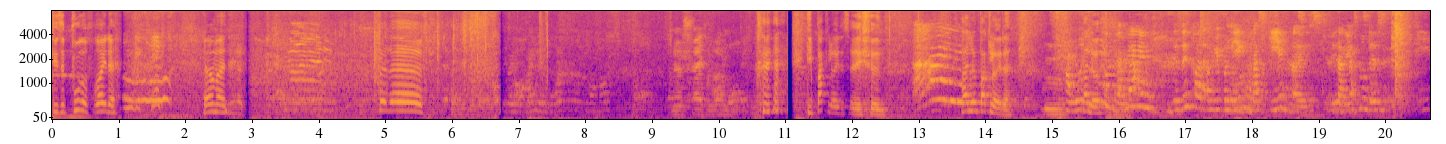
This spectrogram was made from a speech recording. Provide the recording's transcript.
Diese pure Freude. Ja, Mann. Philipp! Die Backleute soll ich filmen. Hallo Backleute. Hallo. Hallo. Wir sind gerade am überlegen, was gehen heißt. Wie lange lassen wir das gehen?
